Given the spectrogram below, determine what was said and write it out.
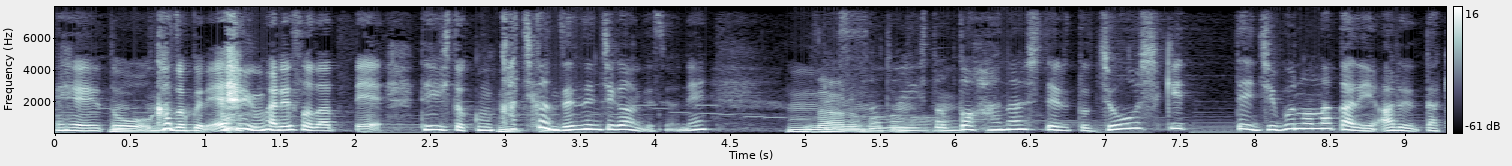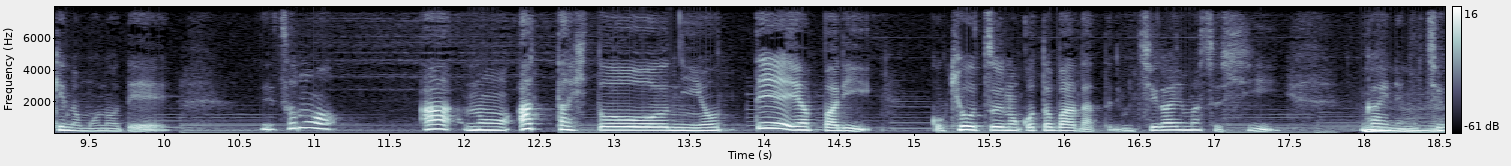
えーと家族で 生まれ育ってっていう人価値観全然違うんですよね。うん。なるほど。そういう人と話してると常識って自分の中にあるだけのものででそのあの会った人によってやっぱりこう共通の言葉だったりも違いますし概念も違い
